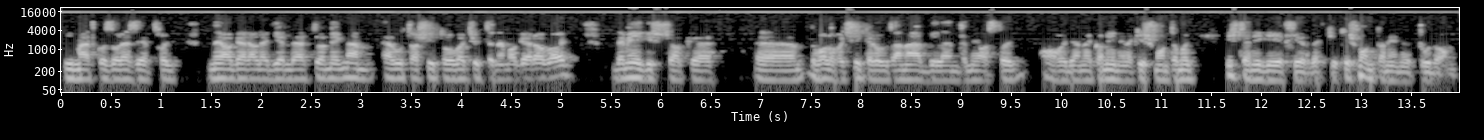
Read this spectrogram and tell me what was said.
imádkozol ezért, hogy ne a gera legyél, de ettől még nem elutasító vagy, hogy te nem a gera vagy, de mégiscsak eh, eh, valahogy sikerült átbillenteni azt, hogy ahogy ennek a nénének is mondtam, hogy Isten igét hirdetjük, és mondtam én, hogy tudom.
